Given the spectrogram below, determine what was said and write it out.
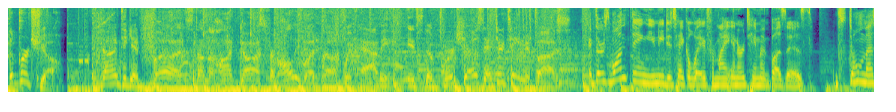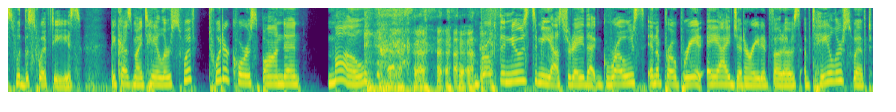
The Bert Show. Time to get buzzed on the hot goss from Hollywood with Abby. It's the Bert Show's entertainment buzz. If there's one thing you need to take away from my entertainment buzzes, it's don't mess with the Swifties because my Taylor Swift Twitter correspondent Mo broke the news to me yesterday that gross, inappropriate AI generated photos of Taylor Swift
